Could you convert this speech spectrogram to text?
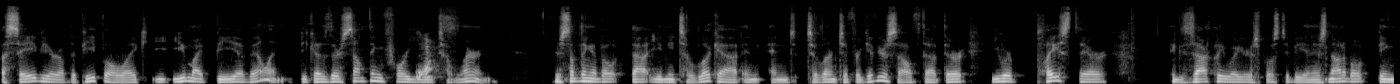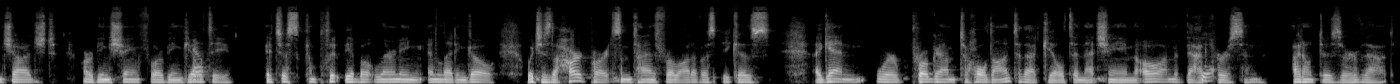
a savior of the people. Like you might be a villain because there's something for you yes. to learn. There's something about that you need to look at and, and to learn to forgive yourself that there, you were placed there exactly where you're supposed to be. And it's not about being judged or being shameful or being guilty. Yep. It's just completely about learning and letting go, which is the hard part sometimes for a lot of us because, again, we're programmed to hold on to that guilt and that shame. Oh, I'm a bad yep. person. I don't deserve that.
